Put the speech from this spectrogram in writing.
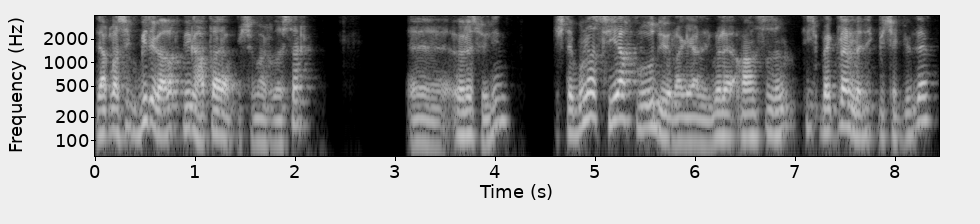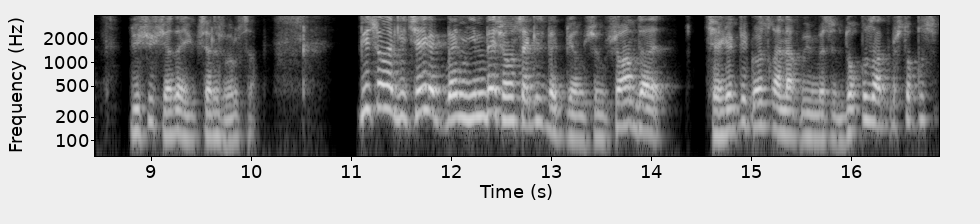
Yaklaşık 1 liralık bir hata yapmışım arkadaşlar. Ee, öyle söyleyeyim. İşte buna siyah kuğu diyorlar yani böyle ansızın hiç beklenmedik bir şekilde düşüş ya da yükseliş olursa. Bir sonraki çeyrek ben 25-18 bekliyormuşum. Şu anda çeyreklik öz kaynak büyümesi 9.69.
